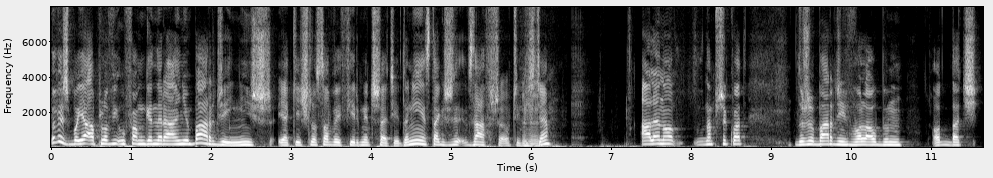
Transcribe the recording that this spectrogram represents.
No wiesz, bo ja Apple'owi ufam generalnie bardziej niż jakiejś losowej firmie trzeciej. To nie jest tak, że zawsze oczywiście, ale no na przykład dużo bardziej wolałbym oddać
